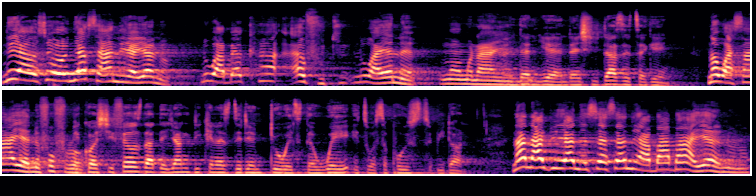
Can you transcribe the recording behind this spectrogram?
ne yɛ sɛ onyɛ saa ne yɛyɛ no ne wabɛka afutu ne wayɛ ne and then yeah, and then she does it again na wasan ayɛ ne foforɔ because she feels that the young deaconess didn't do it the way it was supposed to be done. na n'adwe yɛ ne sɛ sɛnea ababaa yɛ no no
